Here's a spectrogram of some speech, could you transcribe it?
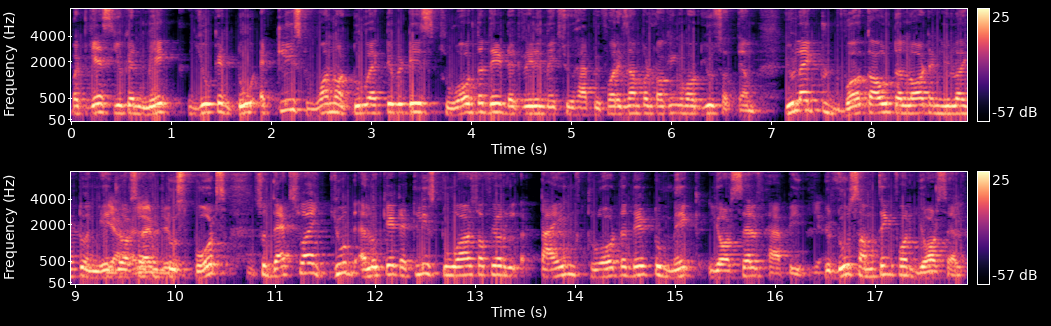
but yes you can make you can do at least one or two activities throughout the day that really makes you happy. For example talking about you satyam. You like to work out a lot and you like to engage yeah, yourself into sports. So that's why you'd allocate at least two hours of your time throughout the day to make yourself happy. Yes. you do something for yourself.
